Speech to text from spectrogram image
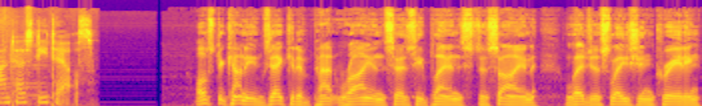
contest details. Ulster County Executive Pat Ryan says he plans to sign legislation creating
